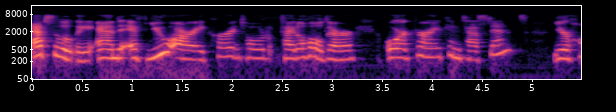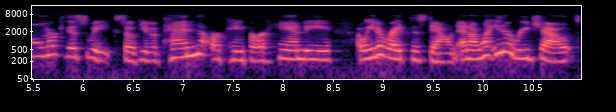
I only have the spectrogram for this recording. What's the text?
Absolutely, and if you are a current to- title holder or a current contestant your homework this week. So if you have a pen or paper handy, I want you to write this down. And I want you to reach out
